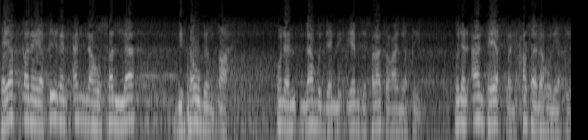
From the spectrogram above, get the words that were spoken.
تيقن يقينا أنه صلى بثوب طاهر. هنا لابد أن يبدأ صلاته عن يقين. هنا الآن تيقن حصل له اليقين.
